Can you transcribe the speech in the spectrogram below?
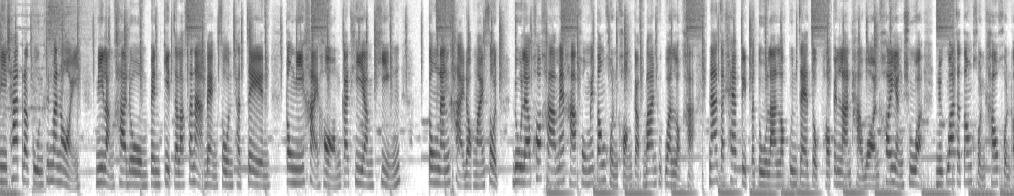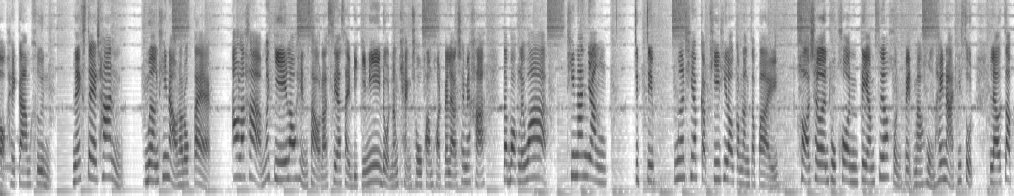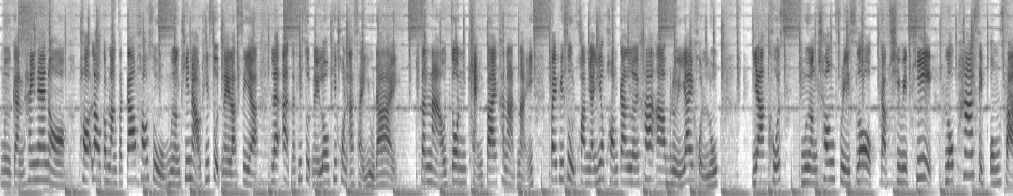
มีชาติตระกูลขึ้นมาหน่อย มีหลังคาโดม เป็นกิจลักษณะแบ่งโซนชัดเจน ตรงนี้ขายหอมกระเทียมขิง ตรงนั้นขายดอกไม้สด ดูแล้วพ่อค้าแม่ค้าคงไม่ต้องขนของกลับบ้านทุกวันหรอกค่ะ น่าจะแค่ปิดประตูร้านล็อกกุญแจจบเพราะเป็นร้านถาวรค่อยยังชั่ว นึกว่าจะต้องขนเข้าขนออกให้กล้ามขึ้น next station เมืองที่หนาวนรกแตก เอาละค่ะ เมื่อกี้เราเห็นสาวรัสเซียใส่บิกินี่ โดดน้ำแข็งโชว์ความฮอตไปแล้วใช่ไหมคะ แต่บอกเลยว่า ที่นั่นยังจิบจิบเมื่อเทียบกับที่ที่เรากำลังจะไป ขอเชิญทุกคนเตรียมเสื้อขนเป็ดมาห่มให้หนาที่สุด แล้วจับมือกันให้แน่นอนเพราะเรากำลังจะก้าวเข้าสู่เมืองที่หนาวที่สุดในรัสเซีย และอาจจะที่สุดในโลกที่คนอาศัยอยู่ได้จะหนาวจนแข็งตายขนาดไหน ไปพิสูจน์ความยาเยือกพร้อมกันเลยค่ะอาหรือย่ายขนลุก ยาคุส เมืองช่องฟรีสโลปกับชีวิตที่ลบ 50 องศา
